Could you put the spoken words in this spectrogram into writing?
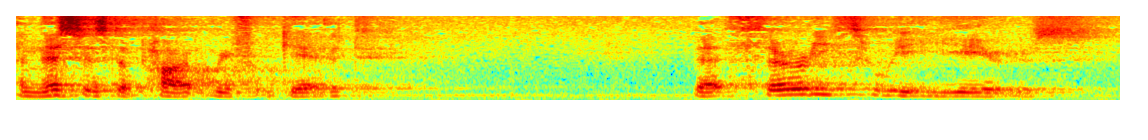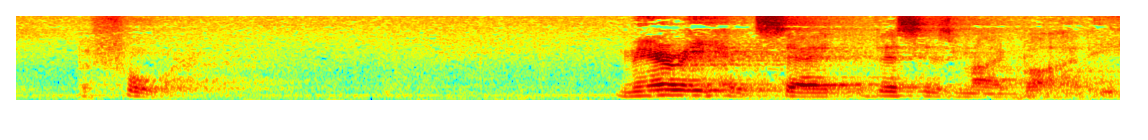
And this is the part we forget that 33 years before, Mary had said, This is my body.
